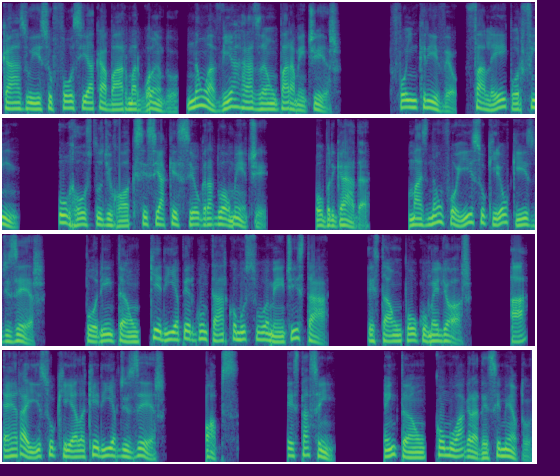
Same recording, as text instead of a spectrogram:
Caso isso fosse acabar magoando, não havia razão para mentir. Foi incrível, falei por fim. O rosto de Roxy se aqueceu gradualmente. Obrigada. Mas não foi isso que eu quis dizer. Por então, queria perguntar como sua mente está. Está um pouco melhor. Ah, era isso que ela queria dizer. Ops. Está sim. Então, como agradecimento,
